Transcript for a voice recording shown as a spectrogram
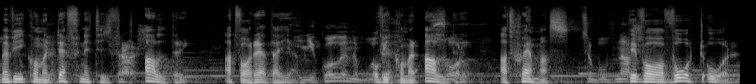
Men vi kommer definitivt aldrig att vara rädda igen. Och vi kommer aldrig att skämmas. Det var vårt år.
